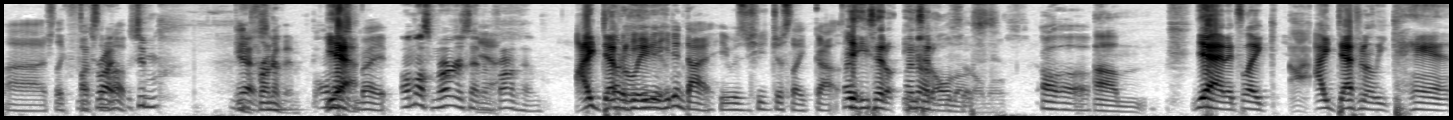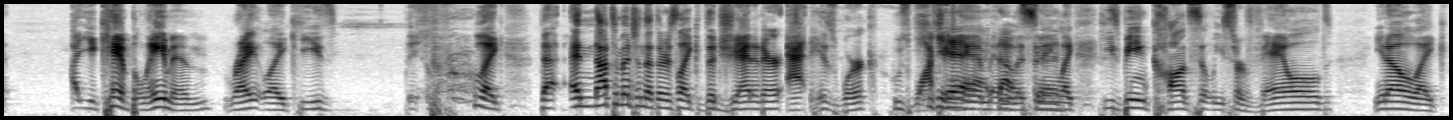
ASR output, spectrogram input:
Uh, she like fucks that's him right up. she in front she of him. almost, Yeah. Right. almost murders him in front of him I No, no, definitely he, he didn't die. He was he just like got. Yeah, he said he I know. said almost. Almost. Oh, oh, oh. Um yeah, and it's like I, I definitely can't you can't blame him, right? Like he's like that and not to mention that there's like the janitor at his work who's watching Yeah, him and listening good. like he's being constantly surveilled you know like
